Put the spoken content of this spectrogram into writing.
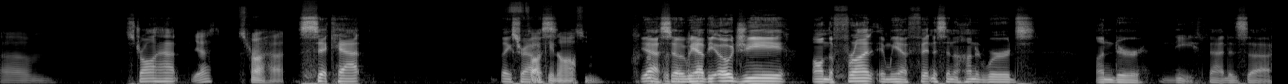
um, Straw hat? yes, straw hat. Sick hat? Thanks, Travis. Fucking awesome. Yeah. So we have the OG on the front and we have fitness in 100 words underneath. That is uh,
